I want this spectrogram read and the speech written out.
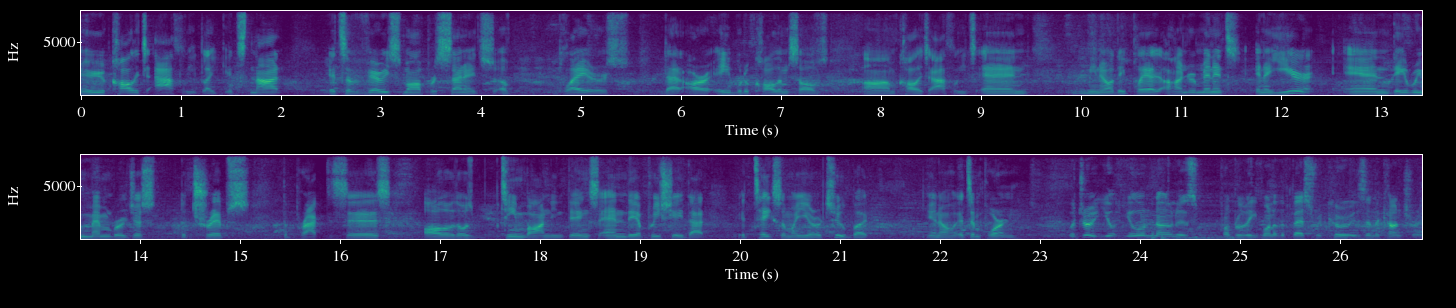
You're a college athlete, like it's not, it's a very small percentage of players that are able to call themselves um, college athletes, and you know they play 100 minutes in a year, and they remember just the trips, the practices, all of those team bonding things, and they appreciate that. It takes them a year or two, but you know it's important. Well, Drew, you're, you're known as probably one of the best recruiters in the country.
